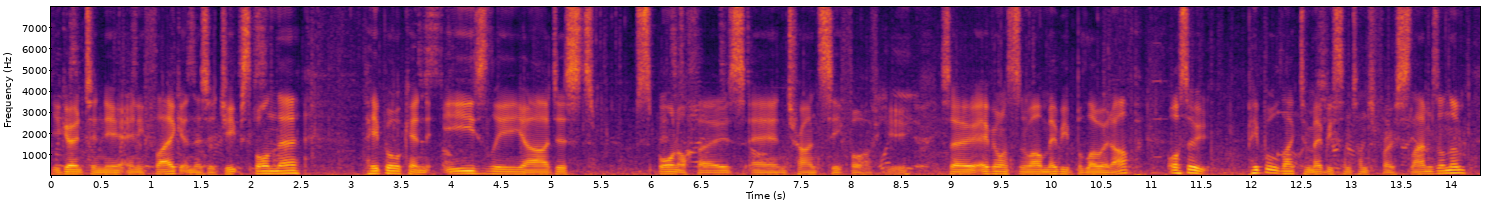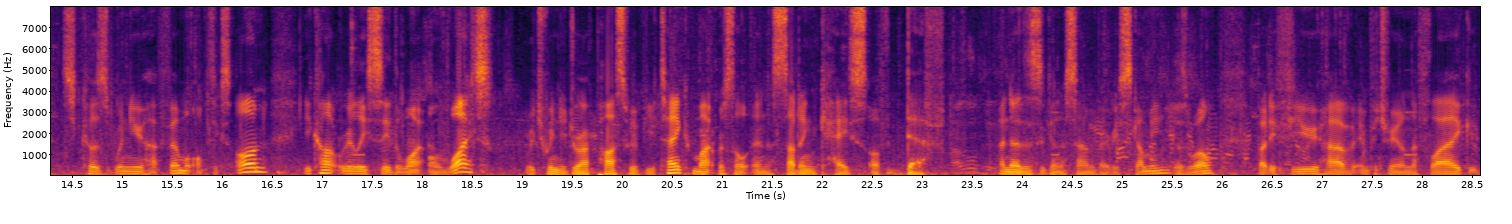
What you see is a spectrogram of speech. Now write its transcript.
you go into near any flag and there's a jeep spawn there people can easily uh, just spawn off those and try and C4 you. So every once in a while maybe blow it up. Also people like to maybe sometimes throw slams on them because when you have thermal optics on you can't really see the white on white which when you drive past with your tank might result in a sudden case of death. I know this is going to sound very scummy as well, but if you have infantry on the flag,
